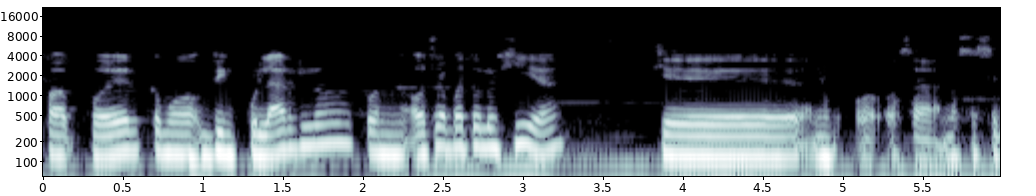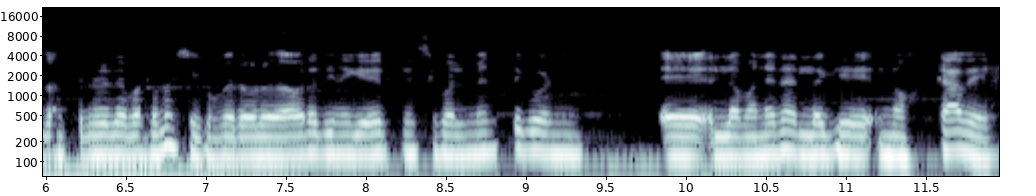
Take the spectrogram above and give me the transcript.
para poder como vincularlo con otra patología, que, o, sea, no sé si lo anterior era patológico, pero lo de ahora tiene que ver principalmente con eh, la manera en la que nos cabe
